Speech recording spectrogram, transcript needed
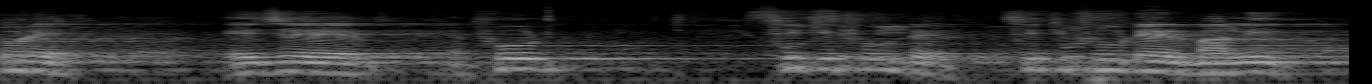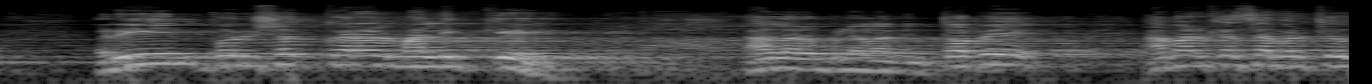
করে এই যে ফুড সিটি ফুডের সিটি ফুডের মালিক। ঋণ পরিশোধ করার মালিক কে আল্লাহ রবুল আলমিন। তবে আমার কাছে আবার কেউ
